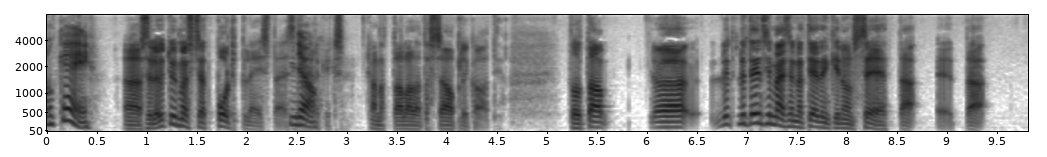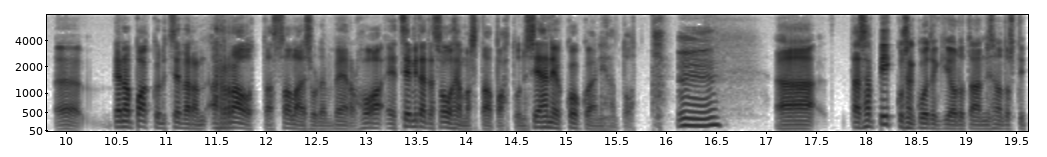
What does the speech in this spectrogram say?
Okei. Okay. Se löytyy myös sieltä Podplaysta esimerkiksi. Joo. Kannattaa ladata se applikaatio. Tota, ää, nyt, nyt ensimmäisenä tietenkin on se, että, että ää, meidän on pakko nyt sen verran raottaa salaisuuden verhoa, että se mitä tässä ohjelmassa tapahtuu, niin sehän ei ole koko ajan ihan totta. Mm. Ää, tässä pikkusen kuitenkin joudutaan niin sanotusti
